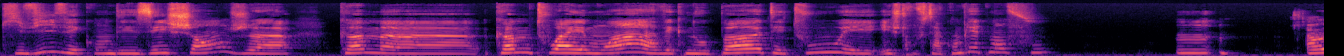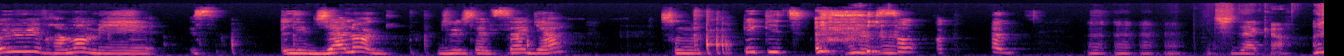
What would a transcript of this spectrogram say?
qui vivent et qui ont des échanges euh, comme, euh, comme toi et moi avec nos potes et tout. Et, je trouve ça complètement fou. Mm. Ah oui, oui, vraiment, mais les dialogues de cette saga sont pépites. Mm, Ils mm. sont... Je suis d'accord.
